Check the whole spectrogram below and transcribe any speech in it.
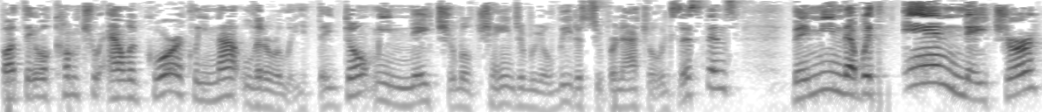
but they will come true allegorically, not literally. They don't mean nature will change and we will lead a supernatural existence. They mean that within nature,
